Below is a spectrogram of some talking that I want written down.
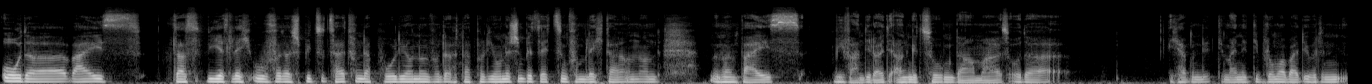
oder weiß, dass wie jetzt Lechufer, das spielt zur Zeit von Napoleon und von der napoleonischen Besetzung vom Lechtal und, und wenn man weiß, wie waren die Leute angezogen damals oder ich habe meine Diplomarbeit über den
